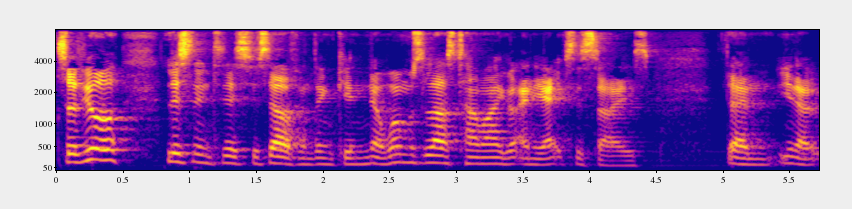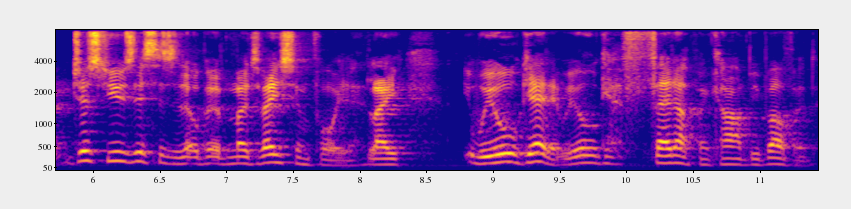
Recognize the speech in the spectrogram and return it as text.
So if you're listening to this yourself and thinking, no, when was the last time I got any exercise? Then you know just use this as a little bit of motivation for you. Like we all get it. We all get fed up and can't be bothered.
